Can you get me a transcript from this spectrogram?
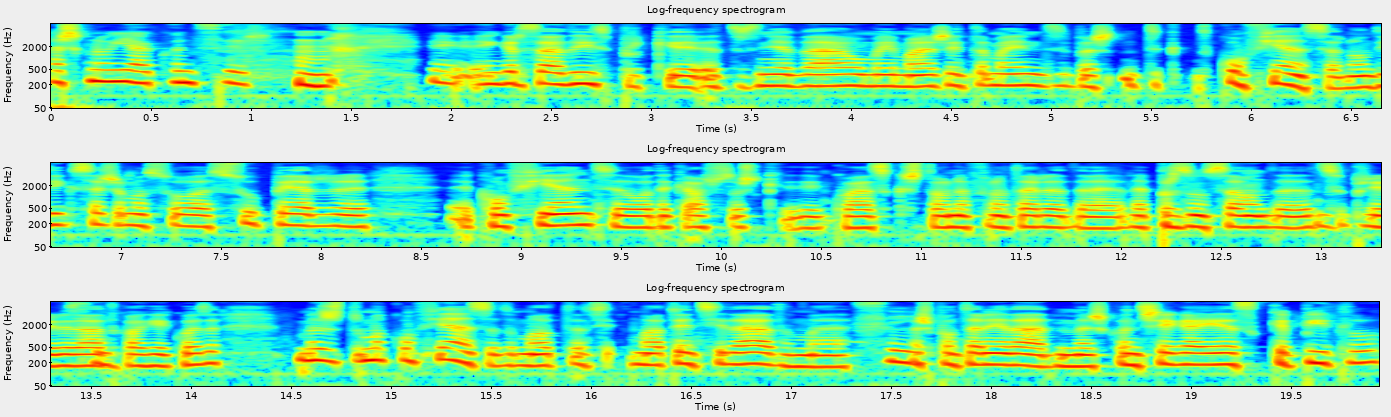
acho que não ia acontecer. É, é engraçado isso, porque a Terezinha dá uma imagem também de, de- de confiança. Não digo que seja uma pessoa super eh, confiante ou daquelas pessoas que quase que estão na fronteira da, da presunção de, de superioridade Sim. de qualquer coisa, mas de uma confiança, de uma, autentici- uma autenticidade, uma, uma espontaneidade. Mas quando chega a esse capítulo.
